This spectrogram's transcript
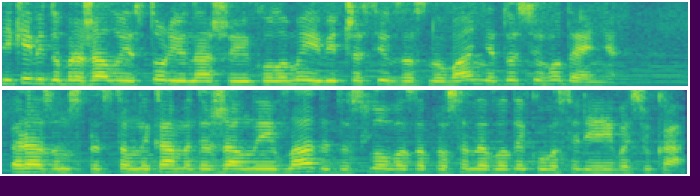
яке відображало історію нашої Коломиї від часів заснування до сьогодення. Разом з представниками державної влади до слова запросили владику Василія Івасюка.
